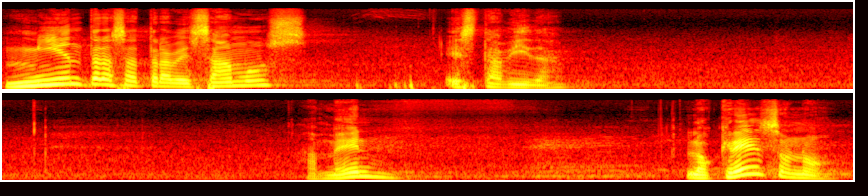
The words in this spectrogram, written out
mientras atravesamos esta vida. Amén. ¿Lo crees o no?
